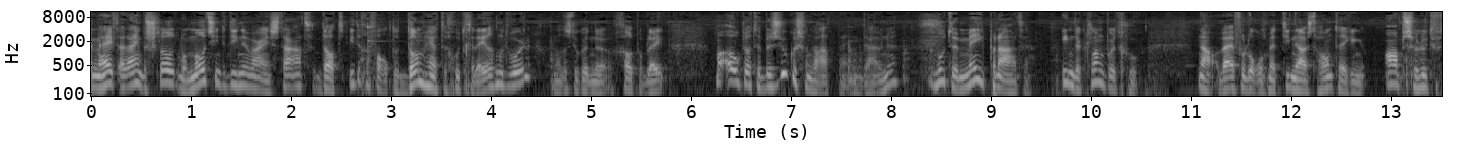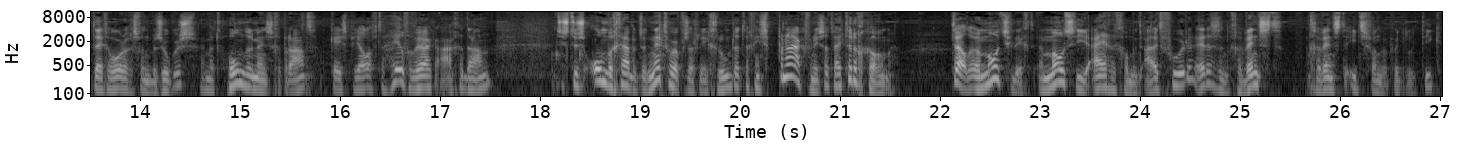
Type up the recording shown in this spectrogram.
En men heeft uiteindelijk besloten om een motie in te dienen waarin staat dat in ieder geval de damherten goed geregeld moet worden. En dat is natuurlijk een uh, groot probleem. Maar ook dat de bezoekers van de Waterduinen moeten meepraten in de klankbordgroep. Nou, wij voelen ons met 10.000 handtekeningen absoluut vertegenwoordigers van de bezoekers. We hebben met honderden mensen gepraat. Kees Pial heeft er heel veel werk aan gedaan. Het is dus onbegrijpelijk dat netwerkers in Groen dat er geen sprake van is dat wij terugkomen. Terwijl er een motie ligt. Een motie die je eigenlijk gewoon moet uitvoeren. Hè, dat is een gewenst, gewenste iets van de politiek.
